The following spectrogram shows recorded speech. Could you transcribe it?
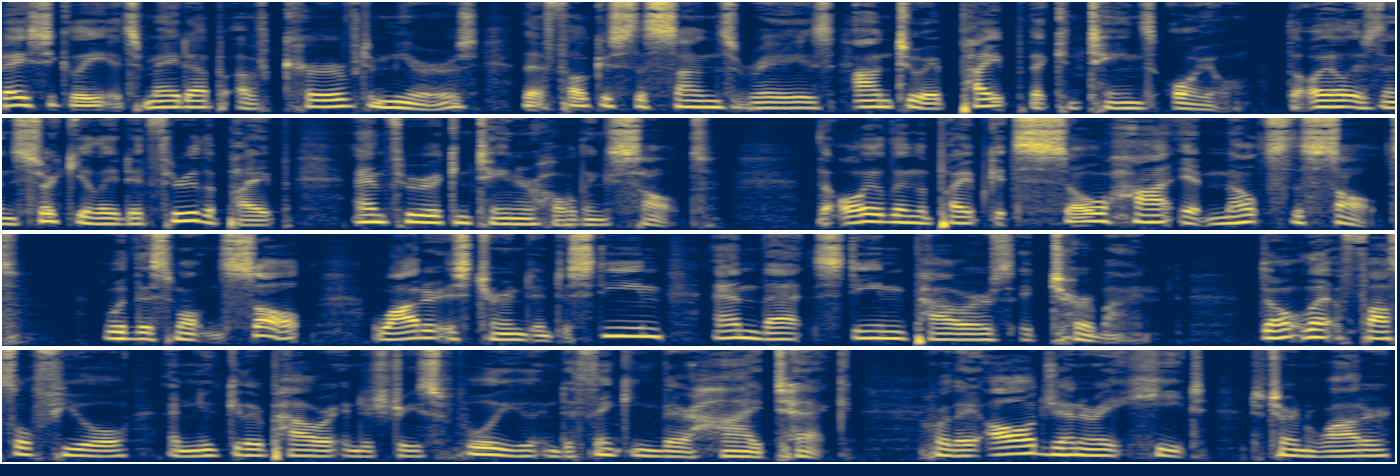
Basically, it's made up of curved mirrors that focus the sun's rays onto a pipe that contains oil. The oil is then circulated through the pipe and through a container holding salt. The oil in the pipe gets so hot it melts the salt. With this molten salt, water is turned into steam, and that steam powers a turbine. Don't let fossil fuel and nuclear power industries fool you into thinking they're high tech, for they all generate heat to turn water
